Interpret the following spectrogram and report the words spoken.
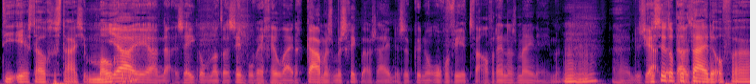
die eerste hoogste stage mogen Ja, ja, ja nou, zeker omdat er simpelweg heel weinig kamers beschikbaar zijn. Dus er kunnen ongeveer 12 renners meenemen. Mhm. Eh, dus ja, Is dit op de tijden, of, eh?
